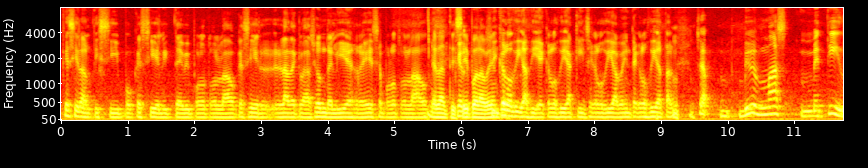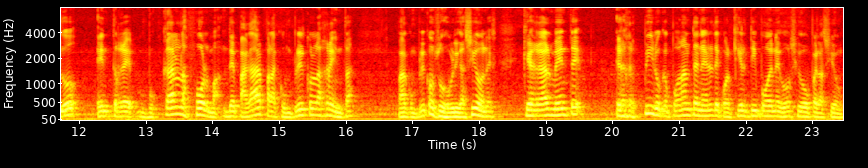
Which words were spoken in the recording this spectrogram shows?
que si el anticipo, que si el ITEVI por otro lado, que si la declaración del IRS por otro lado. El anticipo de la venta. que los días 10, que los días 15, que los días 20, que los días tal. o sea, viven más metidos entre buscar la forma de pagar para cumplir con la renta, para cumplir con sus obligaciones, que realmente el respiro que puedan tener de cualquier tipo de negocio o operación.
